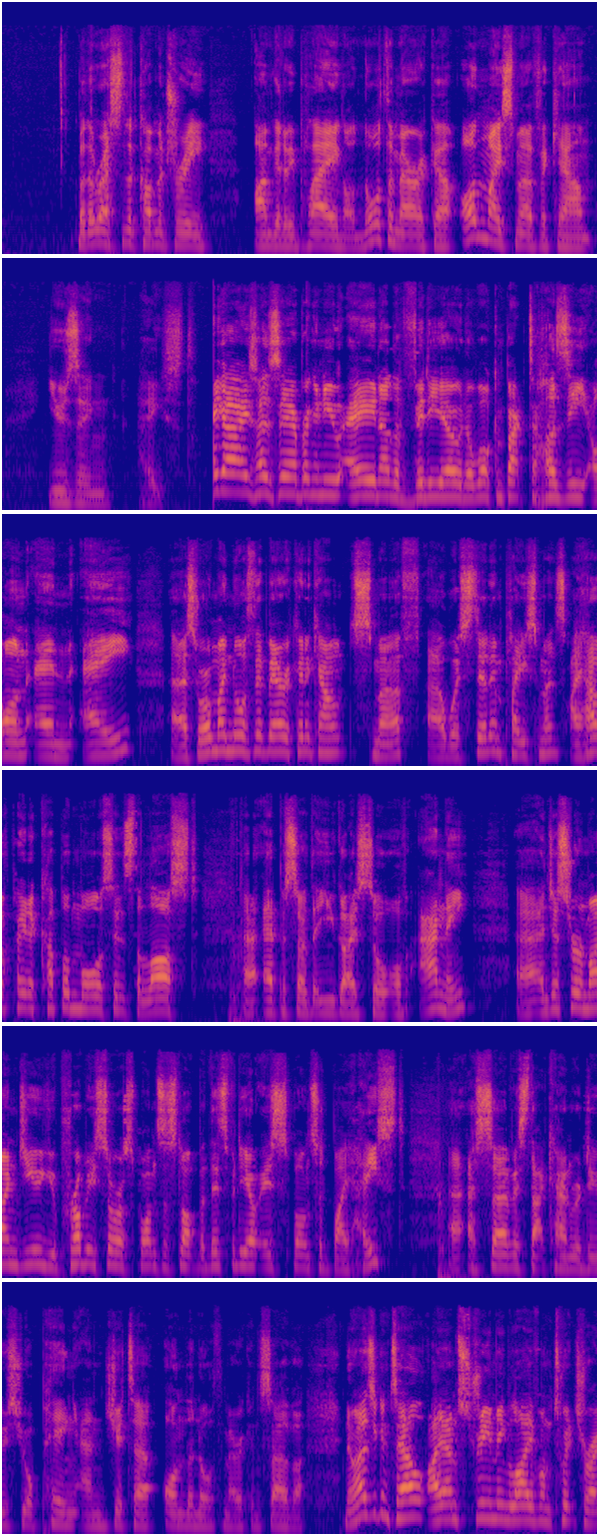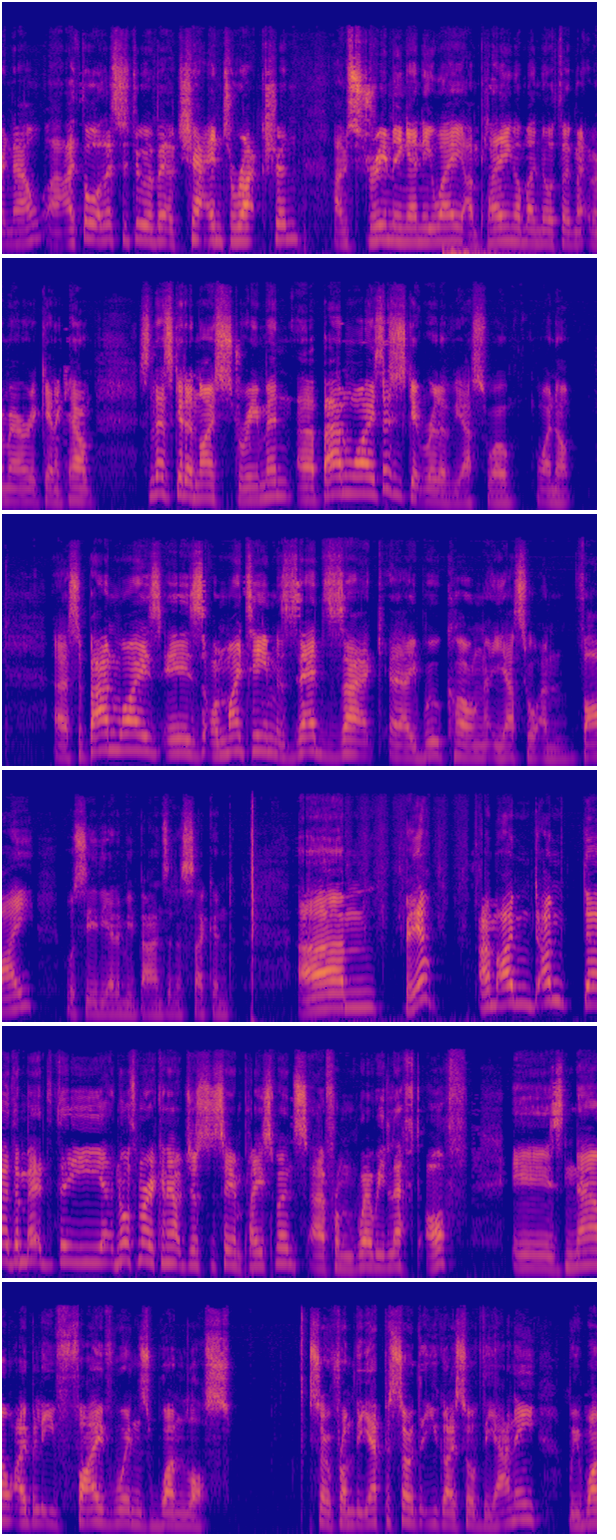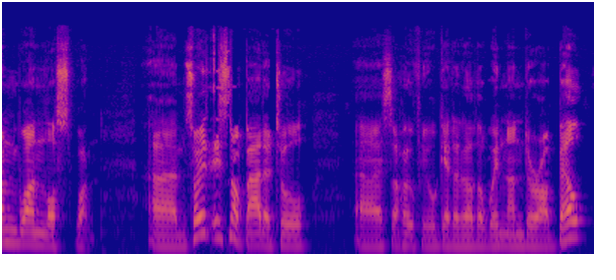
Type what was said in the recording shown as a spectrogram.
But the rest of the commentary I'm going to be playing on North America on my Smurf account using haste. Hey guys, Huzzy here bringing you another video and welcome back to Huzzy on NA. Uh, so on my North American account, Smurf, uh, we're still in placements. I have played a couple more since the last uh, episode that you guys saw of Annie. Uh, and just to remind you, you probably saw a sponsor slot, but this video is sponsored by Haste, uh, a service that can reduce your ping and jitter on the North American server. Now, as you can tell, I am streaming live on Twitch right now. Uh, I thought let's just do a bit of chat interaction. I'm streaming anyway. I'm playing on my North American account. So let's get a nice stream in. Uh, ban-wise, let's just get rid of Yasuo. Why not? Uh, so ban-wise is on my team, Zed, Zac, uh, Wukong, Yasuo, and Vi. We'll see the enemy bans in a second. Um, but yeah, I'm I'm I'm uh, the the North American out just to see in placements uh, from where we left off is now I believe five wins, one loss. So from the episode that you guys saw of the Annie, we won one, lost one. Um, so it, it's not bad at all. Uh, so hopefully we'll get another win under our belt.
